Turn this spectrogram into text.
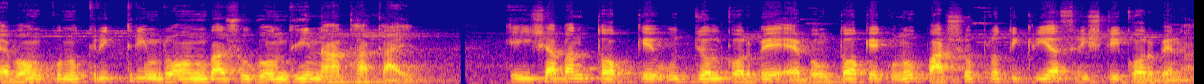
এবং কোনো কৃত্রিম রং বা সুগন্ধি না থাকায় এই সাবান ত্বককে উজ্জ্বল করবে এবং ত্বকে কোনো পার্শ্ব প্রতিক্রিয়া সৃষ্টি করবে না।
